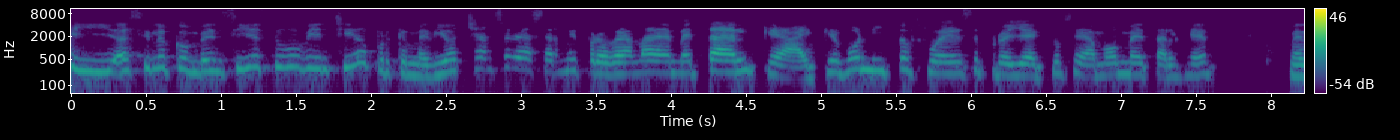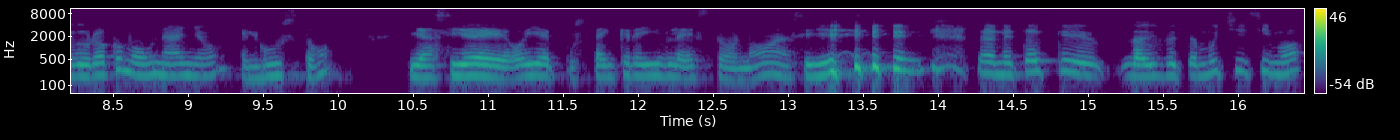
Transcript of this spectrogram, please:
y así lo convencí, estuvo bien chido porque me dio chance de hacer mi programa de metal, que ay, qué bonito fue ese proyecto, se llamó Metalhead. Me duró como un año el gusto y así de, oye, pues está increíble esto, ¿no? Así, la neta es que lo disfruté muchísimo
